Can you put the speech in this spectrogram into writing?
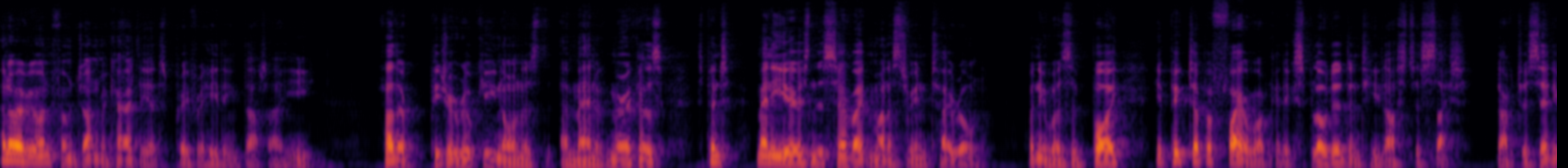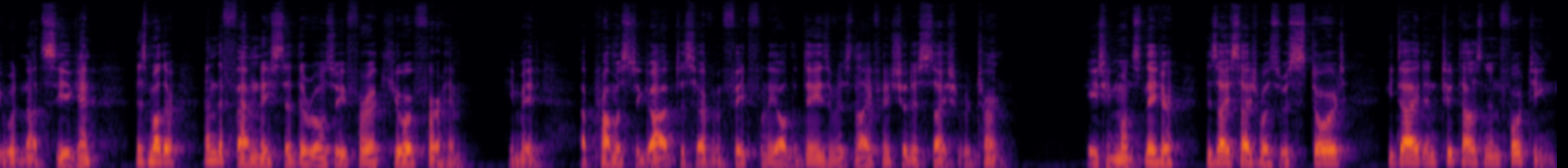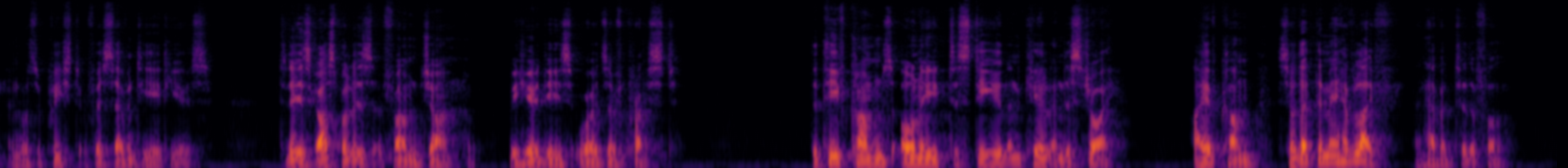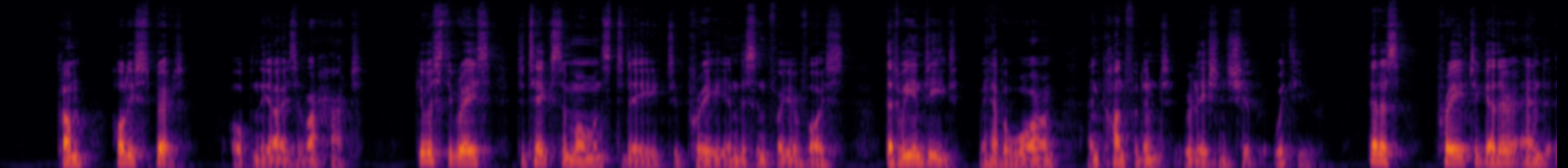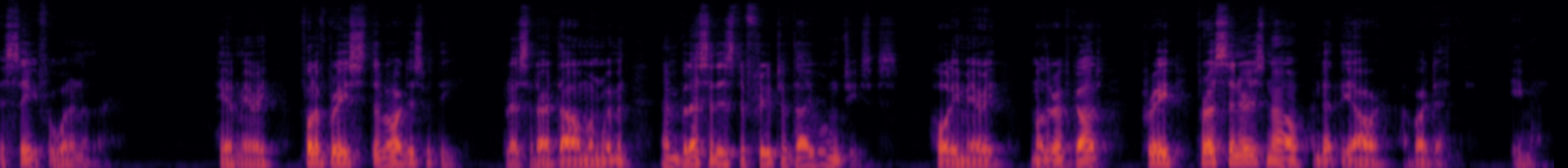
Hello, everyone, from John McCarthy at prayforhealing.ie. Father Peter Rookey, known as a man of miracles, spent many years in the Servite monastery in Tyrone. When he was a boy, he picked up a firework, it exploded, and he lost his sight. Doctors said he would not see again. His mother and the family said the rosary for a cure for him. He made a promise to God to serve him faithfully all the days of his life should his sight return. Eighteen months later, his eyesight was restored. He died in 2014 and was a priest for 78 years. Today's Gospel is from John. We hear these words of Christ The thief comes only to steal and kill and destroy. I have come so that they may have life and have it to the full. Come, Holy Spirit, open the eyes of our heart Give us the grace to take some moments today to pray and listen for your voice, that we indeed may have a warm and confident relationship with you. Let us pray together and say for one another. Hail Mary, full of grace, the Lord is with thee. Blessed art thou among women, and blessed is the fruit of thy womb, Jesus. Holy Mary, Mother of God, pray for us sinners now and at the hour of our death. Amen.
